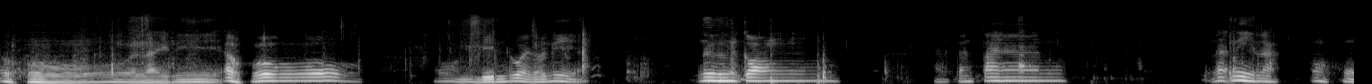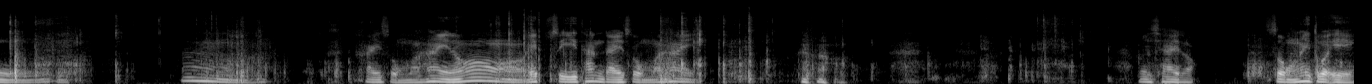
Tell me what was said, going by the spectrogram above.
โอ้โห อะไรนี่โอ้โหโอ้มีบินด้วยแล้วนี่หนึ่งกอง ตันตันและนี่ล่ะ โอ้โหใครส่งมาให้เนาะ FC ท่านใดส่งมาให้ ไม่ใช่หรอก ส่งให้ตัวเอง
